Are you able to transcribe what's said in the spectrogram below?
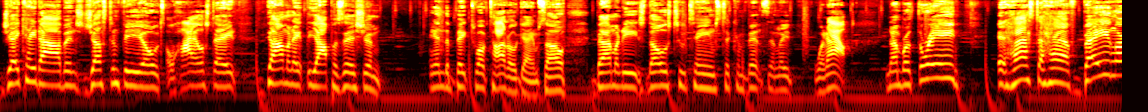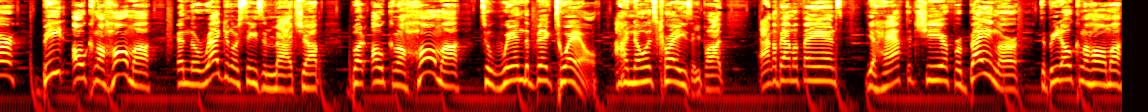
J.K. Dobbins, Justin Fields, Ohio State dominate the opposition in the Big 12 title game. So Bama needs those two teams to convincingly win out. Number three, it has to have Baylor beat Oklahoma in the regular season matchup, but Oklahoma to win the Big 12. I know it's crazy, but Alabama fans, you have to cheer for Baylor to beat Oklahoma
